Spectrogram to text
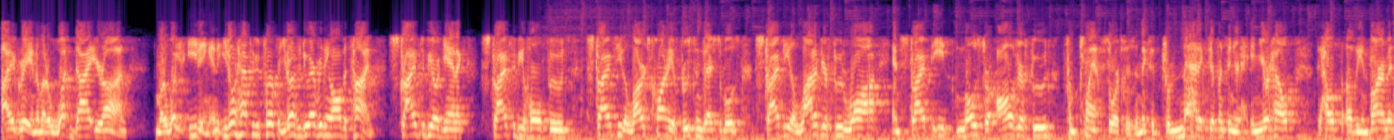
I agree. And no matter what diet you're on, no matter what you're eating, and you don't have to be perfect. You don't have to do everything all the time. Strive to be organic. Strive to be whole foods. Strive to eat a large quantity of fruits and vegetables. Strive to eat a lot of your food raw and strive to eat most or all of your food from plant sources. It makes a dramatic difference in your, in your health, the health of the environment,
